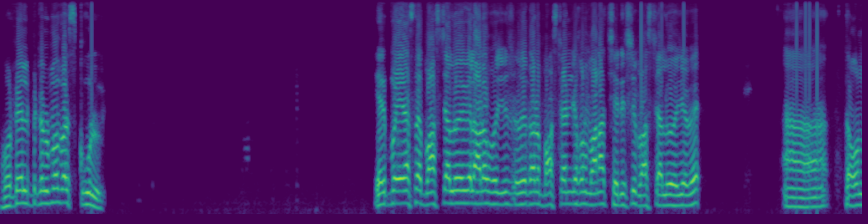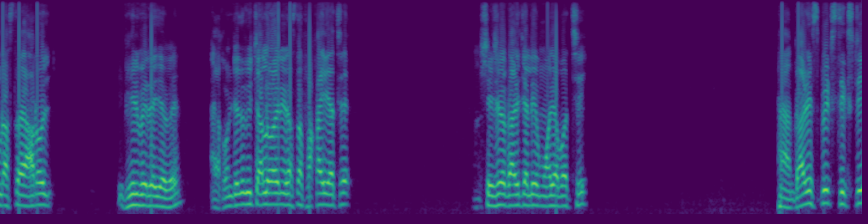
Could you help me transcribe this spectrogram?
হোটেল, পেট্রোল পাম্প আর স্কুল। এরপর রাস্তায় বাস চালু হয়ে গেলে আরও হয়ে কারণ বাস স্ট্যান্ড যখন বানাচ্ছে, নিশ্চয়ই বাস চালু হয়ে যাবে। তখন রাস্তায় আরও ভিড় বেড়ে যাবে। এখন কিছু চালু হয়নি, রাস্তা ফাঁকাই আছে। সেই গাড়ি চালিয়ে মজা পাচ্ছি। হ্যাঁ গাড়ির স্পিড সিক্সটি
